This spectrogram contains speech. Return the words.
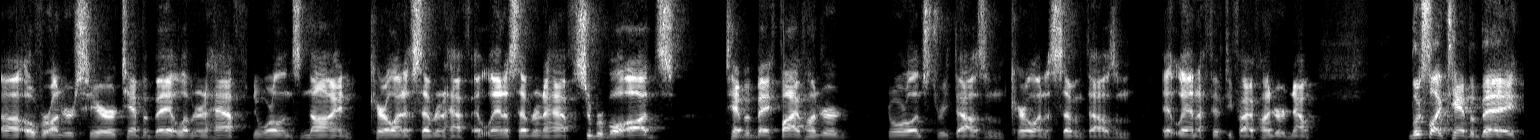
Uh, over unders here Tampa Bay 11 and a half, New Orleans 9, Carolina 7 and a half, Atlanta 7 and a half. Super Bowl odds Tampa Bay 500, New Orleans 3,000, Carolina 7,000, Atlanta 5,500. Now, looks like Tampa Bay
